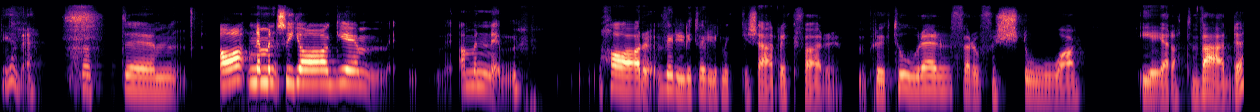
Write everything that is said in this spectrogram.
Det är det. Så att, ehm, ja, nej men så jag ehm, ja, men, ehm, har väldigt, väldigt mycket kärlek för projektorer, för att förstå ert värde,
